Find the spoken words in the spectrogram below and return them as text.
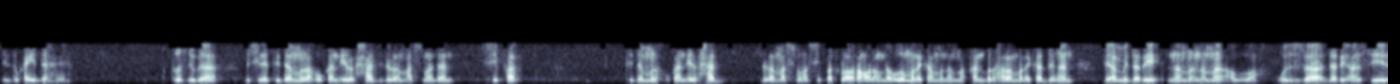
Jadi itu kaidahnya. Terus juga di sini tidak melakukan ilhad dalam asma dan sifat. Tidak melakukan ilhad dalam asma sifat kalau orang-orang dahulu mereka menamakan berhala mereka dengan diambil dari nama-nama Allah. Uzza dari Aziz.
